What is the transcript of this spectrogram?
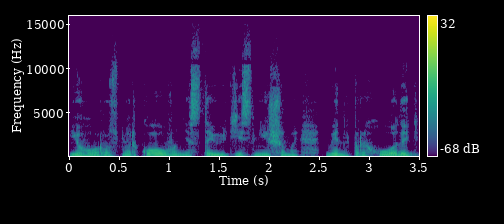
Його розмірковування стають яснішими. Він приходить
